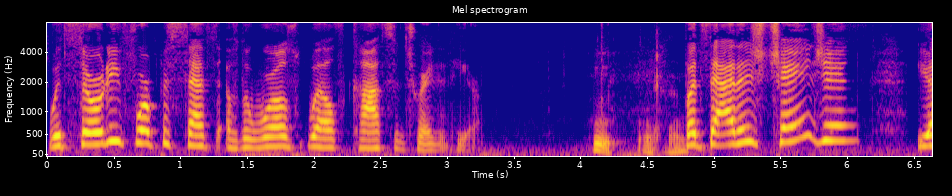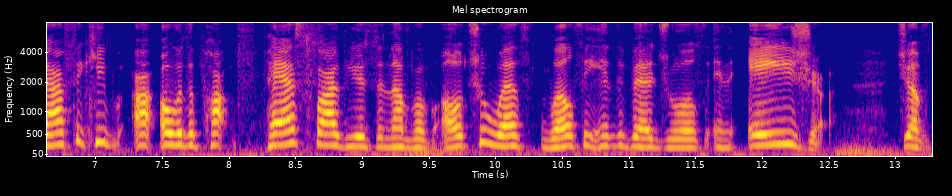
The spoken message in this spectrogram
with 34% of the world's wealth concentrated here. Hmm, Okay. But that is changing. You have to keep, uh, over the pa- past five years, the number of ultra wealth- wealthy individuals in Asia jumped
